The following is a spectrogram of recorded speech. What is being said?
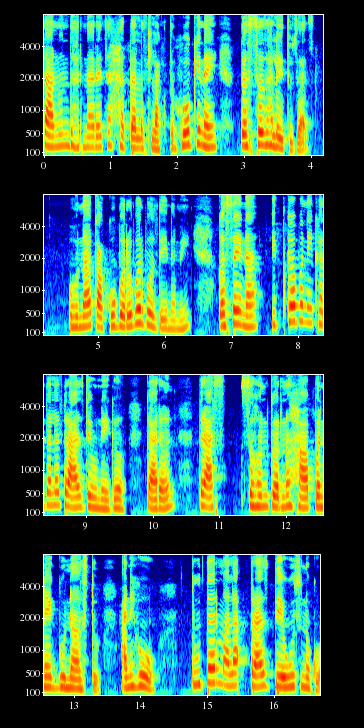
ताणून धरणाऱ्याच्या हातालाच लागतं. हो की नाही? तसं झालं आहे तुझं आज. हो ना काकू? बरोबर बोलते ना मी. कसं आहे ना इतका पण एखाद्याला त्रास देऊ नये गं. कारण त्रास सहन करणं हा पण एक गुन्हा असतो. आणि हो तू तर मला त्रास देऊच नको.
